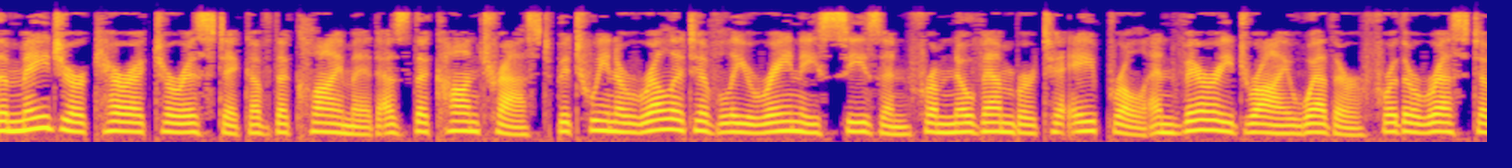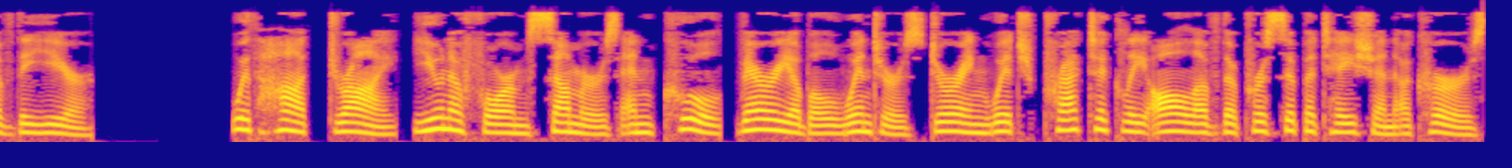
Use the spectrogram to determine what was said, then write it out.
The major characteristic of the climate is the contrast between a relatively rainy season from November to April and very dry weather for the rest of the year. With hot, dry, uniform summers and cool, variable winters during which practically all of the precipitation occurs,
